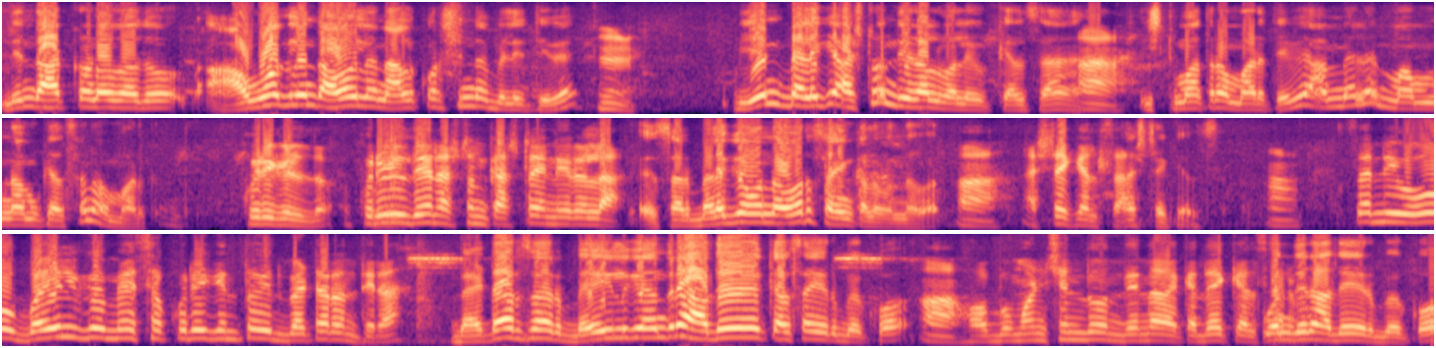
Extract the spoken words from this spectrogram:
ಇಲ್ಲಿಂದ ಹಾಕೊಂಡು ಹೋಗೋದು ಅವಾಗ್ಲಿಂದ ಅವಾಗ್ಲೇ ನಾಲ್ಕು ವರ್ಷದಿಂದ ಬೆಳಿತೀವಿ. ಏನ್ ಬೆಳಗ್ಗೆ ಅಷ್ಟೊಂದು ಇರಲ್ವಲ್ಲ ಇವ್ ಕೆಲಸ? ಇಷ್ಟು ಮಾತ್ರ ಮಾಡ್ತೀವಿ ಆಮೇಲೆ ನಮ್ಮ ನಮ್ ಕೆಲಸ ನಾವು ಮಾಡ್ಕೊಂತೀವಿ. ಕುರಿಗಳ್ದು. ಕುರಿಗಳ್ದು ಏನು ಅಷ್ಟೊಂದು ಕಷ್ಟ ಏನಿರಲ್ಲ? ಸರ್ ಬೆಳಗ್ಗೆ ಒನ್ ಅವರ್ ಸಾಯಂಕಾಲ ಒನ್ ಅವರ್ ಹಾ ಅಷ್ಟೇ ಕೆಲಸ? ಅಷ್ಟೇ ಕೆಲಸ. ಸರ್ ನೀವು ಬೈಲ್ಗೆ ಮೇಸ ಕುರಿಗಿಂತ ಇದು ಬೆಟರ್ ಅಂತೀರಾ? ಬೆಟರ್ ಸರ್ ಬೈಲ್ಗೆ ಅಂದ್ರೆ ಅದೇ ಕೆಲಸ ಇರಬೇಕು. ಹಾ ಒಬ್ಬ ಮನುಷ್ಯಂದು ಒಂದ್ ದಿನ ಅದೇ ಕೆಲಸ. ಒಂದಿನ ಅದೇ ಇರಬೇಕು.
